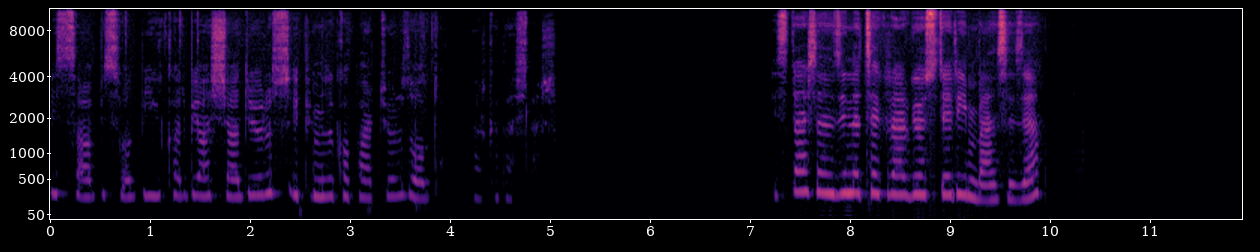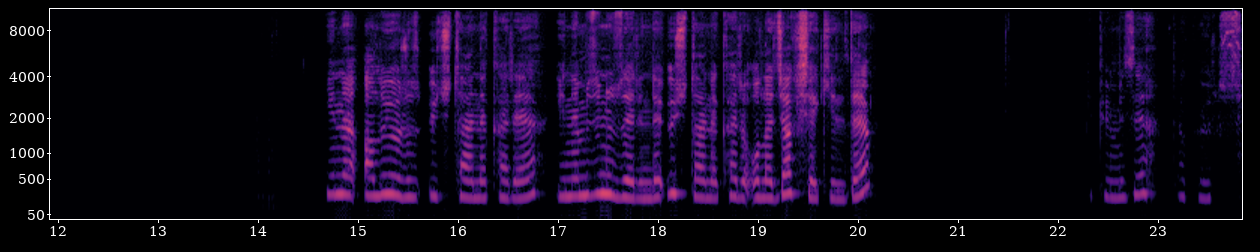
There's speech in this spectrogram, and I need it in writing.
bir sağ bir sol bir yukarı bir aşağı diyoruz. İpimizi kopartıyoruz oldu arkadaşlar. İsterseniz yine tekrar göstereyim ben size. Yine alıyoruz 3 tane kare. İğnemizin üzerinde 3 tane kare olacak şekilde ipimizi takıyoruz.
